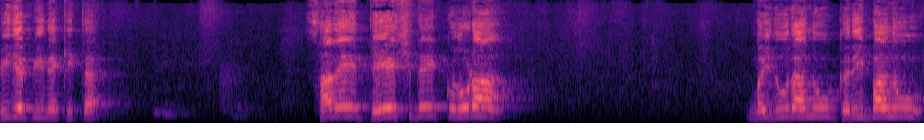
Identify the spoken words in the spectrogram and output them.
ਬੀਜੇਪੀ ਨੇ ਕੀਤਾ, ਸਾਰੇ ਦੇਸ਼ ਦੇ ਕਰੋੜਾਂ ਮਜ਼ਦੂਰਾਂ ਨੂੰ, ਗਰੀਬਾਂ ਨੂੰ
